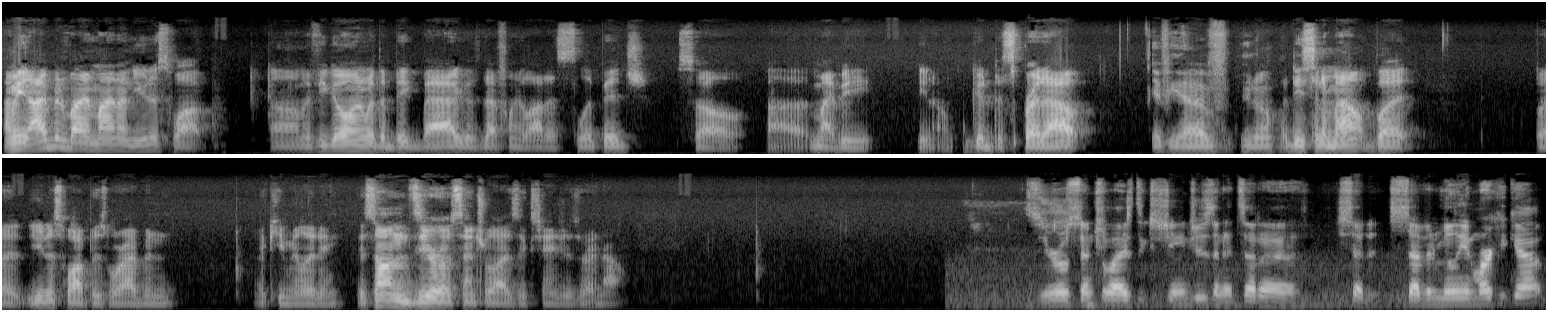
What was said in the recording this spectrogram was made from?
I mean, I've been buying mine on Uniswap. Um, if you go in with a big bag, there's definitely a lot of slippage, so uh, it might be you know good to spread out if you have you know a decent amount. But but Uniswap is where I've been accumulating. It's on zero centralized exchanges right now zero centralized exchanges, and it's at a you said seven million market cap.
